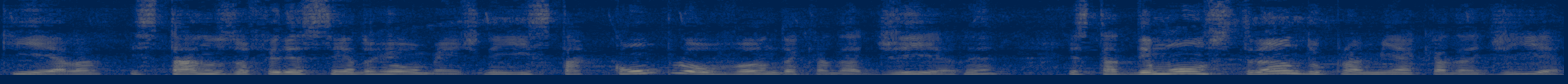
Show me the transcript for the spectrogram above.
que ela está nos oferecendo realmente né? e está comprovando a cada dia, né? está demonstrando para mim a cada dia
